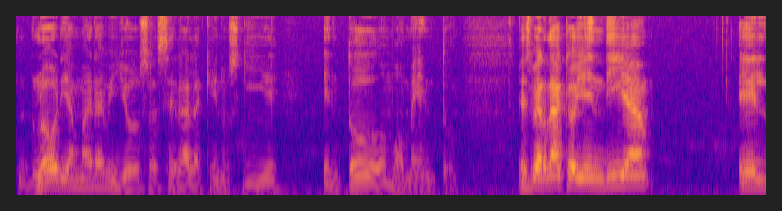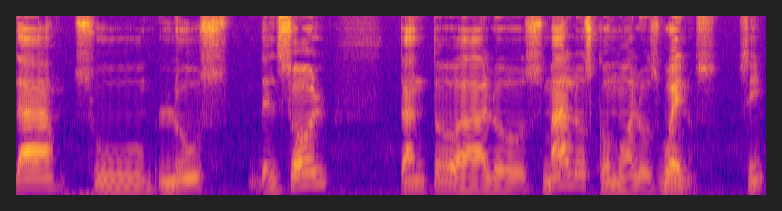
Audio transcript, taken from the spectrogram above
gloria maravillosa será la que nos guíe en todo momento. Es verdad que hoy en día él da su luz del sol tanto a los malos como a los buenos. ¿sí?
